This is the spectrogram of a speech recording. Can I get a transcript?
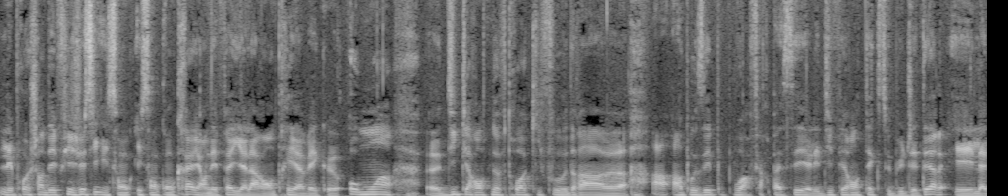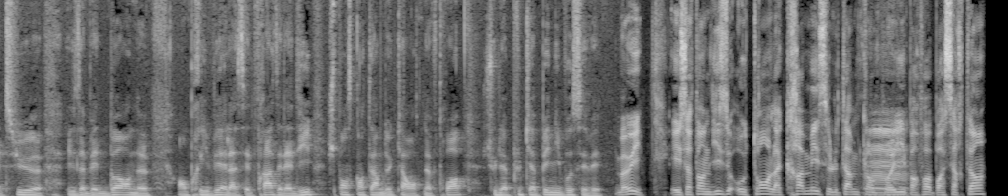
Les prochains défis, je sais, ils sont, ils sont concrets. Et en effet, il y a la rentrée avec euh, au moins 10 49.3 qu'il faudra euh, imposer pour pouvoir faire passer les différents textes budgétaires. Et là-dessus, euh, Elisabeth Borne, en privé, elle a cette phrase elle a dit Je pense qu'en termes de 49.3, je suis la plus capée niveau CV. Bah oui. Et certains disent autant la cramer, c'est le terme qui est employé mmh. parfois par certains,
